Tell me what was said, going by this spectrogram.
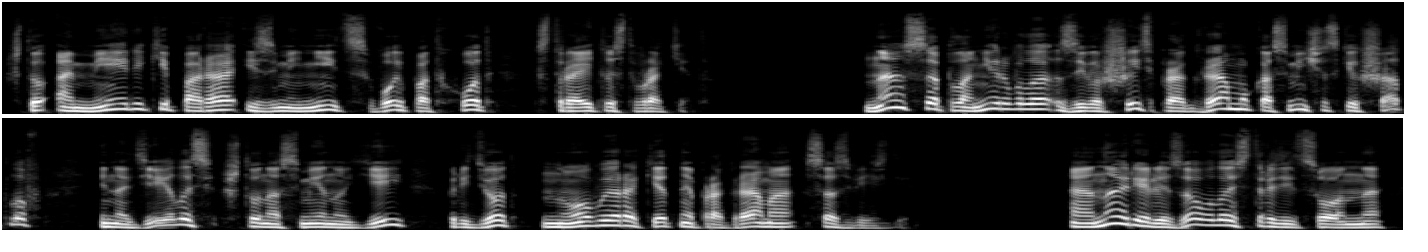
что Америке пора изменить свой подход к строительству ракет. НАСА планировала завершить программу космических шаттлов и надеялась, что на смену ей придет новая ракетная программа «Созвездие». Она реализовывалась традиционно —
